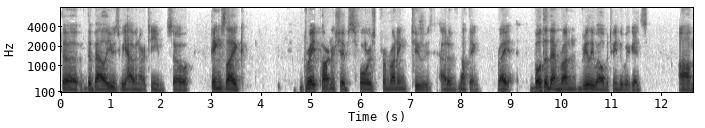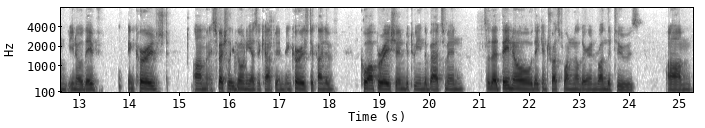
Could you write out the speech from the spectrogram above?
the the values we have in our team. So things like great partnerships forged from running twos out of nothing, right? Both of them run really well between the wickets. Um, you know, they've encouraged, um, especially Dhoni as a captain, encouraged a kind of cooperation between the batsmen so that they know they can trust one another and run the twos. Um,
